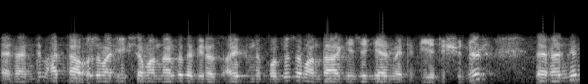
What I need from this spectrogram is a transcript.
efendim hatta o zaman ilk zamanlarda da biraz aydınlık olduğu zaman daha gece gelmedi diye düşünür efendim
